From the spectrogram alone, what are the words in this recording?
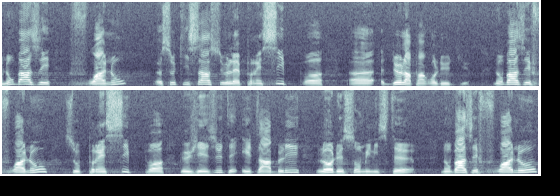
nous basons foi nous ce qui ça sur les principes de la parole de Dieu. Nous basons foi nous le principe que Jésus a établi lors de son ministère. Nous basons foi nous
